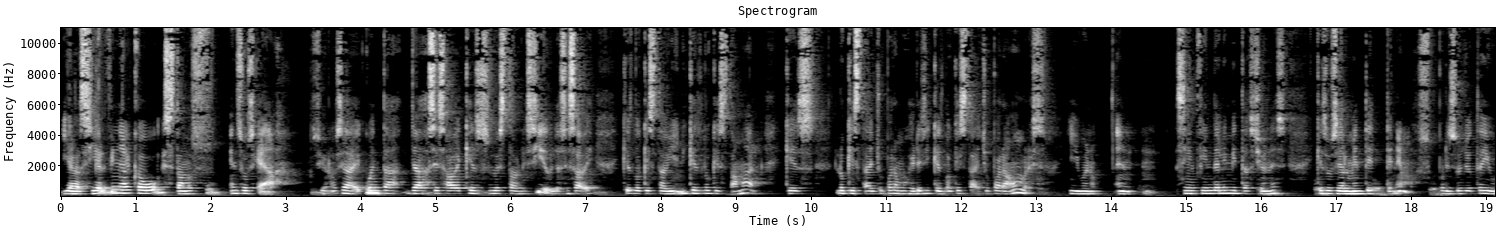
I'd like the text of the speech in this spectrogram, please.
Y así al fin y al cabo estamos en sociedad. Si uno se da cuenta, ya se sabe qué es lo establecido, ya se sabe qué es lo que está bien y qué es lo que está mal, qué es lo que está hecho para mujeres y qué es lo que está hecho para hombres. Y bueno, en, sin fin de limitaciones que socialmente tenemos. Por eso yo te digo,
